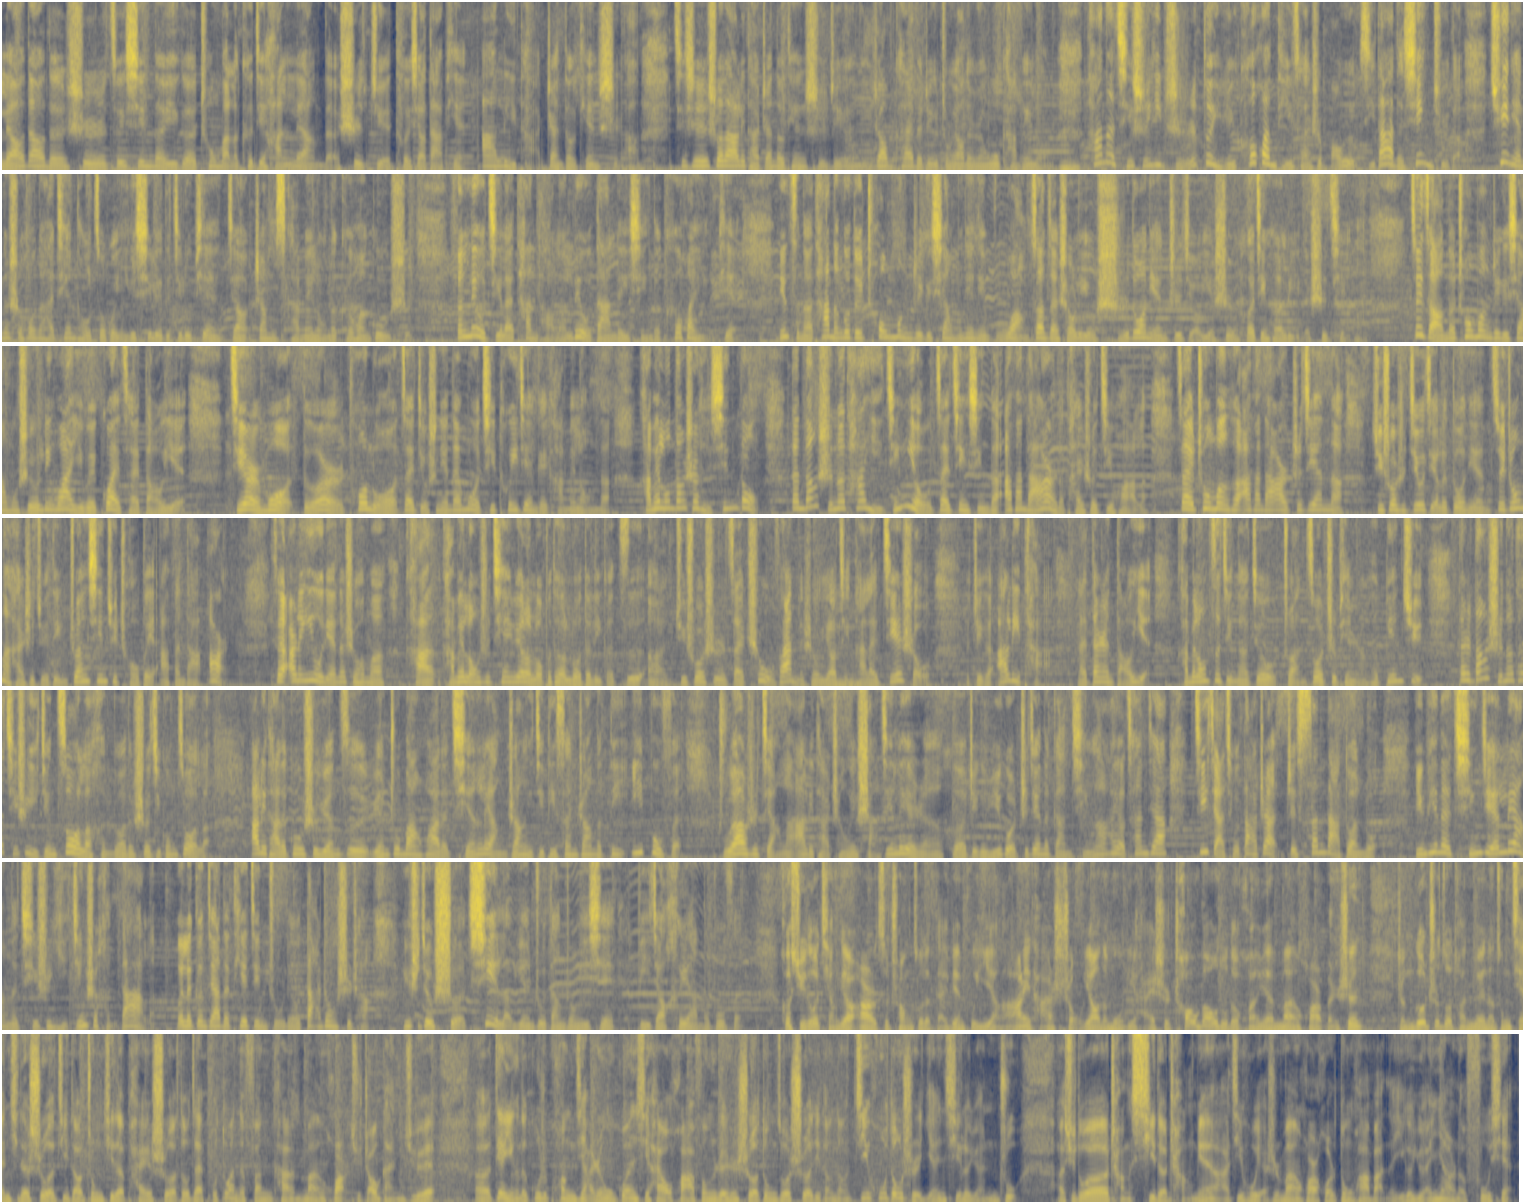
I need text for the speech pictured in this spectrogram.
们聊到的是最新的一个充满了科技含量的视觉特效大片《阿丽塔：战斗天使》啊。其实说到《阿丽塔：战斗天使》，这个你绕不开的这个重要的人物卡梅隆，嗯，他呢其实一直对于科幻题材是保有极大的兴趣的。去年的时候呢，还牵头做过一个系列的纪录片，叫《詹姆斯·卡梅隆的科幻故事》，分六集来探讨了六大类型的科幻影片。因此呢，他能够对《冲梦》这个项目念念不忘，攥在手里有十多年之久，也是合情合理的事情啊。最早呢，《冲梦》这个项目是由另外一位怪才导演吉尔莫·德尔托罗在九十年代末期推荐给卡梅隆的。卡梅隆当时很心动，但当时呢，他已经有在进行的《阿凡达二》的拍摄计划了。在《冲梦》和《阿凡达二》之间呢，据说是纠结了多年，最终呢，还是决定专心去筹备《阿凡达二》。在二零一五年的时候呢，卡卡梅隆是签约了罗伯特·罗德里格兹啊，据说是在吃午饭的时候邀请他来接手这个《阿丽塔》来担任导演。卡梅隆自己呢就转做制片人和编剧，但是当时呢，他其实已经做了很多的设计工作了。《阿丽塔》的故事源自原著漫画的前两章以及第三章的第一部分，主要是讲了阿丽塔成为赏金猎人和这个雨果之间的感情啊，还有参加机甲球大战这三大段落。影片的情节量呢，其实已经是很大了。为了更加的贴近主流大众市场，于是就舍弃了原著当中一些比较黑暗的部分。和许多强调二次创作的改编不一样，阿丽塔首要的目的还是超高度的还原漫画本身。整个制作团队呢，从前期的设计到中期的拍摄，都在不断的翻看漫画去找感觉。呃，电影的故事框架、人物关系，还有画风、人设、动作设计等等，几乎都是沿袭了原著。啊，许多场戏的场面啊，几乎也是漫画或者动画版的一个原样的复现。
